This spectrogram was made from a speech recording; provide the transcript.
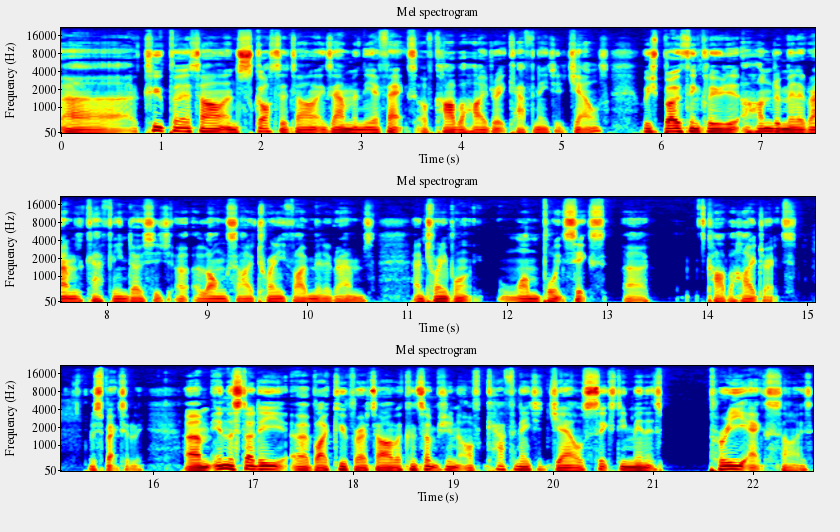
uh, Cooper et al. and Scott et al. examined the effects of carbohydrate caffeinated gels, which both included 100 milligrams of caffeine dosage uh, alongside 25 milligrams and 21.6 uh, carbohydrates, respectively. Um, in the study uh, by Cooper et al., the consumption of caffeinated gels 60 minutes pre exercise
